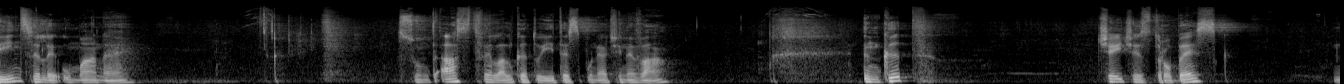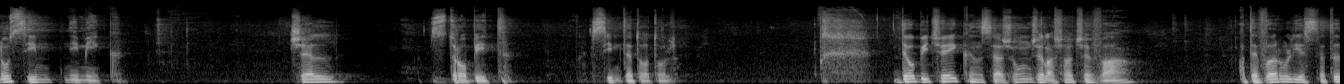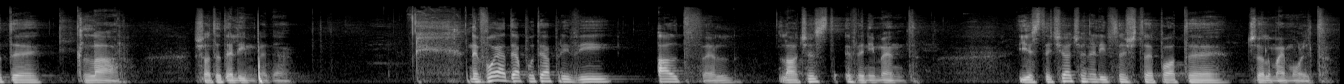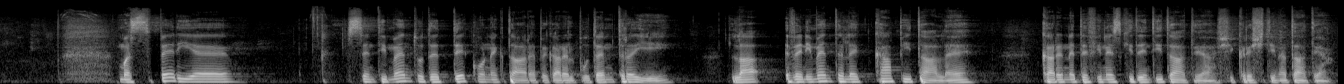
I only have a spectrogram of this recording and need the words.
Ființele umane sunt astfel alcătuite, spunea cineva, încât cei ce zdrobesc nu simt nimic. Cel zdrobit simte totul. De obicei, când se ajunge la așa ceva, adevărul este atât de clar și atât de limpede. Nevoia de a putea privi altfel la acest eveniment este ceea ce ne lipsește poate cel mai mult. Mă sperie sentimentul de deconectare pe care îl putem trăi la evenimentele capitale care ne definesc identitatea și creștinătatea.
